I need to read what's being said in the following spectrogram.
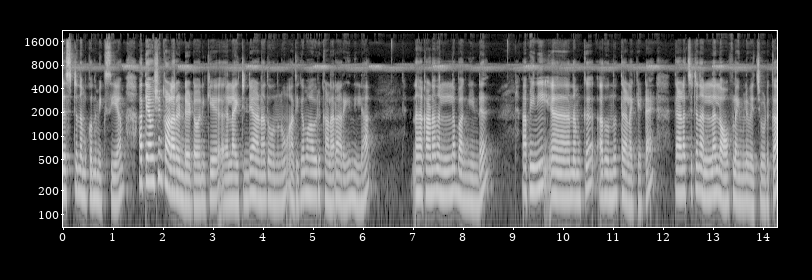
ജസ്റ്റ് നമുക്കൊന്ന് മിക്സ് ചെയ്യാം. അത്യാവശ്യം കളറുണ്ട് കേട്ടോ. എനിക്ക് ലൈറ്റിന്റെ ആണ് തോന്നുന്നു. അധികം ആ ഒരു കളർ അറിയുന്നില്ല. കാണാൻ നല്ല ഭംഗിയുണ്ട്. അപ്പോൾ ഇനി നമുക്ക് അതൊന്ന് തിളയ്ക്കട്ടെ തിളച്ചിട്ട് നല്ല ലോ ഫ്ലെയിമിൽ വെച്ച് കൊടുക്കുക.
